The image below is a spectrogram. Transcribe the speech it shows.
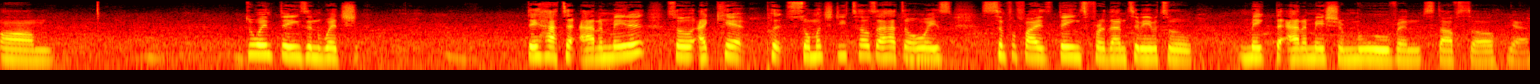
um, doing things in which they had to animate it. So I can't put so much details. I had to always simplify things for them to be able to make the animation move and stuff. So yeah.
